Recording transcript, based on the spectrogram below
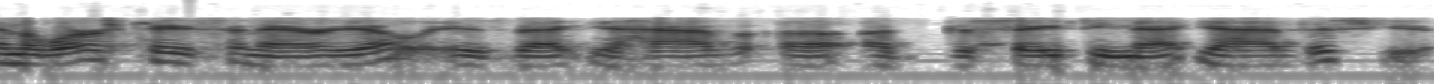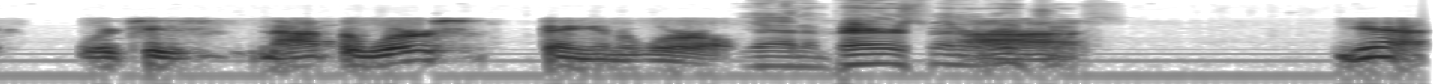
And the worst case scenario is that you have a, a, the safety net you had this year, which is not the worst thing in the world. Yeah, an embarrassment of Uh. Yeah,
